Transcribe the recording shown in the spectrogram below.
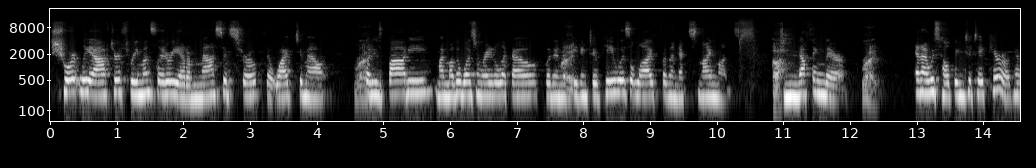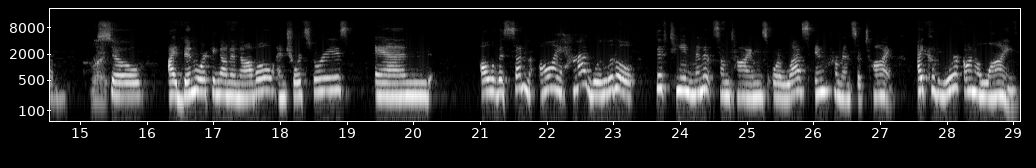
Shortly after, three months later, he had a massive stroke that wiped him out. right. But his body, my mother wasn't ready to let go, put in Right. a feeding tube. He was alive for the next nine months. Ugh, Nothing there. right. And I was helping to take care of him. Right. So I'd been working on a novel and short stories, and all of a sudden, all I had were little 15 minutes sometimes or less increments of time. I could work on a line.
